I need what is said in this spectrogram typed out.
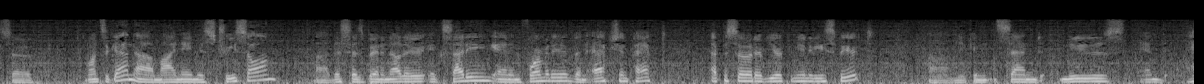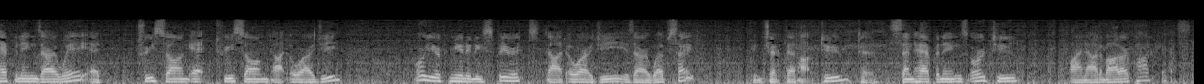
So, once again, uh, my name is Tree Song. Uh, this has been another exciting and informative and action-packed episode of Your Community Spirit. Um, you can send news and happenings our way at treesong at treesong.org or yourcommunityspirit.org is our website. You can check that out too to send happenings or to find out about our podcast.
